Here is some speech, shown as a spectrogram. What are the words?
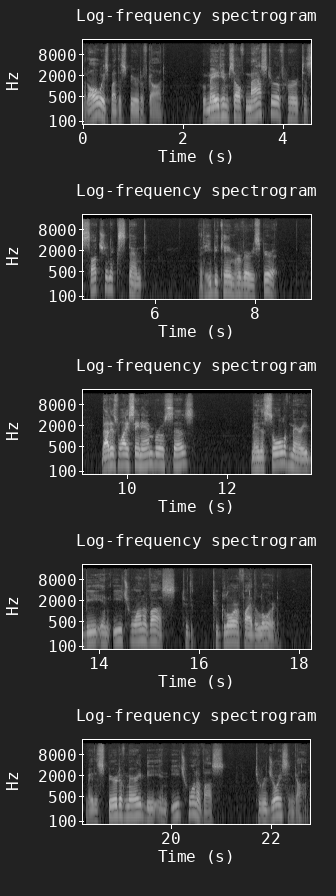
but always by the Spirit of God, who made himself master of her to such an extent that he became her very Spirit. That is why St. Ambrose says, May the soul of Mary be in each one of us to, the, to glorify the Lord. May the Spirit of Mary be in each one of us to rejoice in God.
